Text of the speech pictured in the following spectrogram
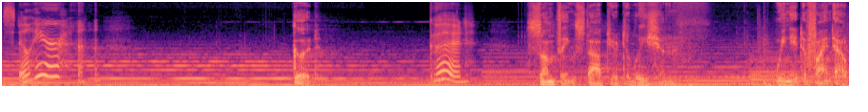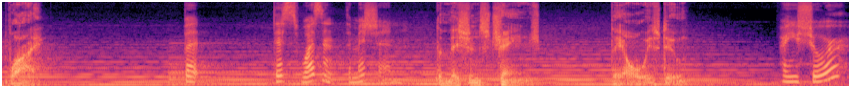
Still here. Good. Good. Something stopped your deletion. We need to find out why. But this wasn't the mission. The missions changed. They always do. Are you sure?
